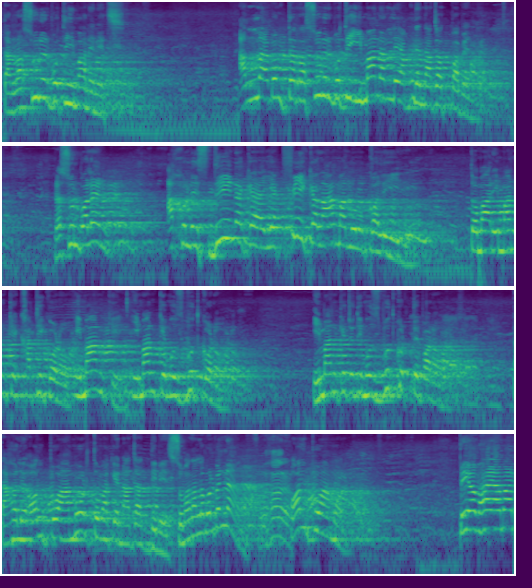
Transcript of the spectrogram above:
তার রাসূলের প্রতি ইমান এনেছে। আল্লাহ এবং তার রাসূলের প্রতি ইমান আনলে আপনি নাজাত পাবেন। রাসূল বলেন আখলিস ইয়াকফিকাল আমালুল কলিল। তোমার ইমানকে খাঁটি করো ইমানকে ইমানকে মজবুত করো। ইমানকে যদি মজবুত করতে পারো তাহলে অল্প আমর তোমাকে নাজাত দিবে। সুমান আল্লাহ বলবেন না? অল্প আমর। প্রিয় ভাই আমার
